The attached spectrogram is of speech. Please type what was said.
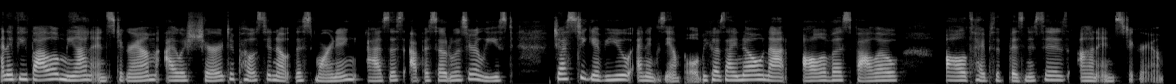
And if you follow me on Instagram, I was sure to post a note this morning as this episode was released, just to give you an example, because I know not all of us follow all types of businesses on Instagram.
